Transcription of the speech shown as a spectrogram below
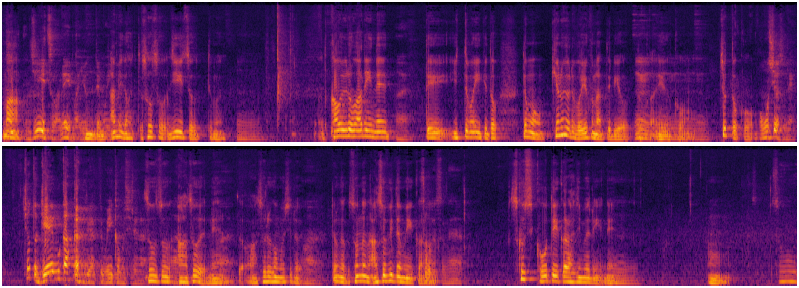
まあ。じ事実はね今言ってもいいけど。雨が降ってそうそう事実を言っても。うん。顔色悪いね。はいって言ってもいいけどでも昨日よりも良くなってるよとかいうこうちょっとこう。面白いですね。ちょっとゲーム感覚でやってもいいかもしれない。そうそう、はい。あそうだよね、はい。あそれが面白い、はとにかくそんなの遊びでもいいかそうらですね。少し肯定から始めるんよね、うん。うん。その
